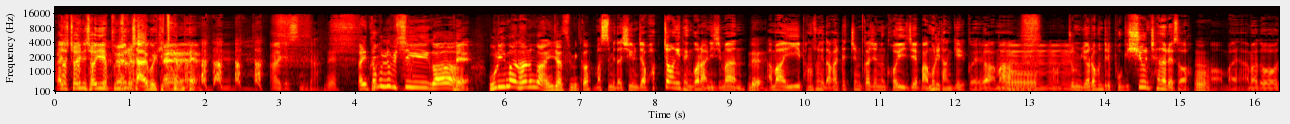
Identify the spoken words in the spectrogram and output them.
아니 저희는 저희의 분수를 잘 알고 있기 때문에 네. 알겠습니다. 네. 아니 WBC가 네. 우리만 하는 거 아니지 않습니까? 맞습니다. 지금 이제 확정이 된 건 아니지만 네. 아마 이 방송이 나갈 때쯤까지는 거의 이제 마무리 단계일 거예요. 아마 어. 어, 좀 여러분들이 보기 쉬운 채널에서 어. 어, 마- 아마도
